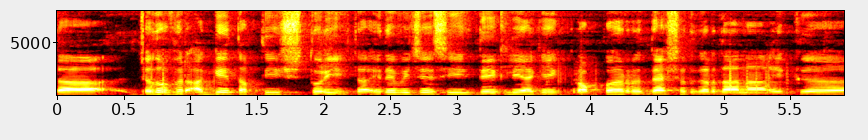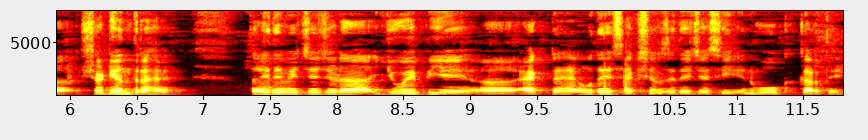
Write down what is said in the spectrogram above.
ਤਾਂ ਜਦੋਂ ਫਿਰ ਅੱਗੇ ਤਫਤੀਸ਼ ਤੁਰੀ ਤਾਂ ਇਹਦੇ ਵਿੱਚ ਅਸੀਂ ਦੇਖ ਲਿਆ ਕਿ ਇੱਕ ਪ੍ਰੋਪਰ ਦਹਿਸ਼ਤਗਰਦਾਨਾ ਇੱਕ ਛੜਯੰਤਰ ਹੈ ਤਾਂ ਇਹਦੇ ਵਿੱਚ ਜਿਹੜਾ ਯੂਏਪੀਏ ਐਕਟ ਹੈ ਉਹਦੇ ਸੈਕਸ਼ਨਸ ਇਹਦੇ ਵਿੱਚ ਅਸੀਂ ਇਨਵੋਕ ਕਰਦੇ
